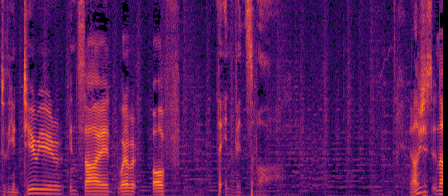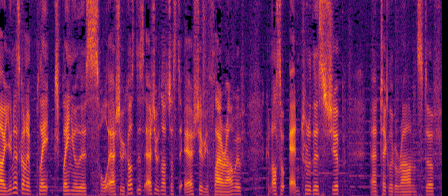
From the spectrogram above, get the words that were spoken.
to the interior, inside, whatever, of the Invincible. Now, is, now Yuna's gonna play, explain you this whole airship because this airship is not just the airship you fly around with. You can also enter this ship and take a look around and stuff.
